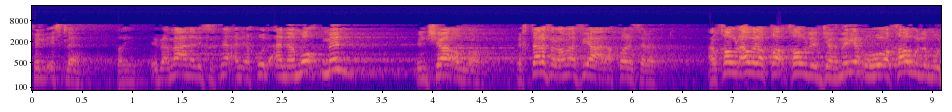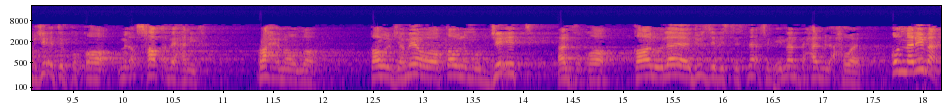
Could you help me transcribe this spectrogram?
في الإسلام. طيب يبقى معنى الاستثناء أن يقول أنا مؤمن إن شاء الله. اختلف العلماء فيها على أقوال ثلاثة القول الأول قول الجهمية وهو قول مرجئة الفقهاء من أصحاب أبي حنيفة رحمه الله. قول الجهمية وهو قول مرجئة الفقهاء. قالوا لا يجوز الاستثناء في الإيمان بحال من الأحوال. قلنا لما؟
